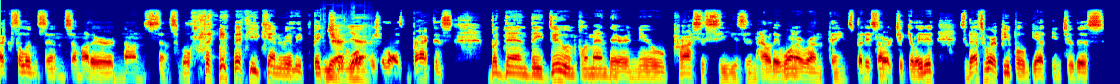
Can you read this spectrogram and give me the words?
excellence and some other nonsensible thing that you can't really picture yeah, yeah. or visualize in practice. But then they do implement their new processes and how they want to run things but it's not articulated. So that's where people get into this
